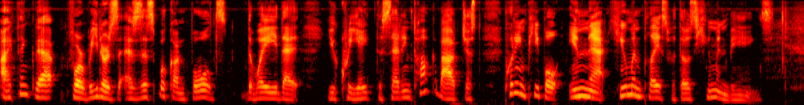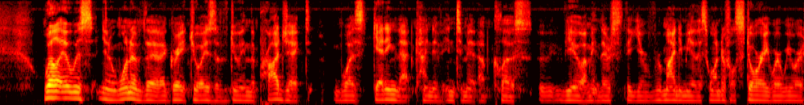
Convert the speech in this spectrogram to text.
I think that for readers, as this book unfolds, the way that you create the setting, talk about just putting people in that human place with those human beings. Well, it was you know one of the great joys of doing the project was getting that kind of intimate, up close view. I mean, there's the, you're reminding me of this wonderful story where we were,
